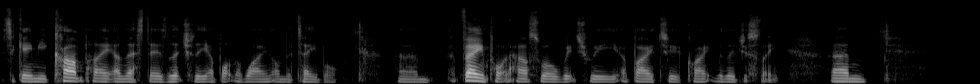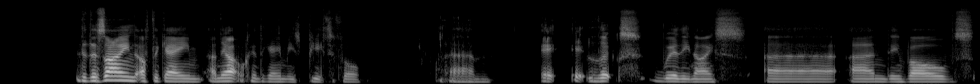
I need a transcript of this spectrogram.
it's a game you can't play unless there's literally a bottle of wine on the table. Um, a very important house rule which we abide to quite religiously. Um, the design of the game and the artwork of the game is beautiful. Um, it it looks really nice uh, and involves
